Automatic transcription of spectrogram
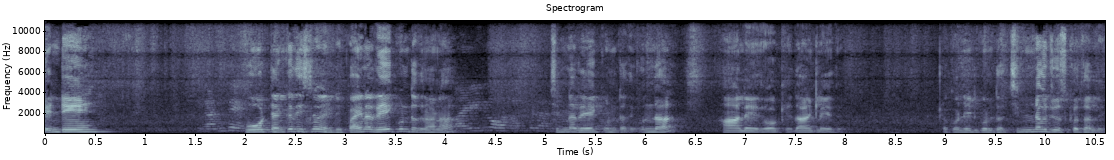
ఏంటి? ఓ టెంక తీసినావేంటి పైన రేకు ఉంటుంది నాన్న. చిన్న రేకు ఉంటుంది. ఉందా? లేదు. ఓకే దానికి లేదు. ఇట్లా కొన్నిటికి ఉంటుంది. చిన్నగా చూసుకో తల్లి.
